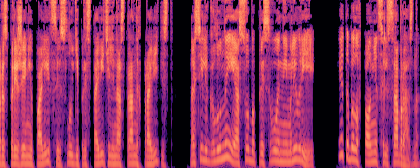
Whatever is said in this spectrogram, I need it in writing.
По распоряжению полиции слуги представителей иностранных правительств носили галуны и особо присвоенные им ливреи. Это было вполне целесообразно.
